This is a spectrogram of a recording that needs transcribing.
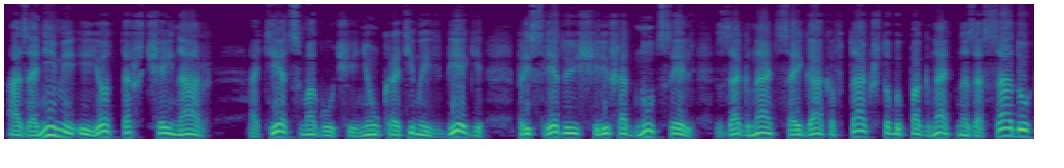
А за ними ее Ташчайнар, отец могучий, неукротимый в беге, преследующий лишь одну цель — загнать сайгаков так, чтобы погнать на засаду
